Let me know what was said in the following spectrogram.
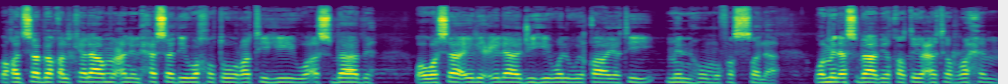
وقد سبق الكلام عن الحسد وخطورته وأسبابه ووسائل علاجه والوقاية منه مفصلا. ومن أسباب قطيعة الرحم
